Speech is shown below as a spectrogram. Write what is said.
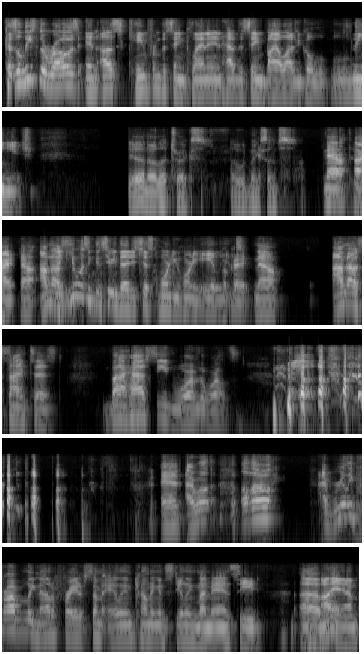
because at least the rose and us came from the same planet and have the same biological lineage Yeah, no, that tracks. That would make sense. Now, all right. Now, I'm not. And he wasn't considering that it's just horny horny aliens Okay, now I'm not a scientist, but I have seen War of the Worlds. And I will, although I'm really probably not afraid of some alien coming and stealing my man seed. Um, i am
